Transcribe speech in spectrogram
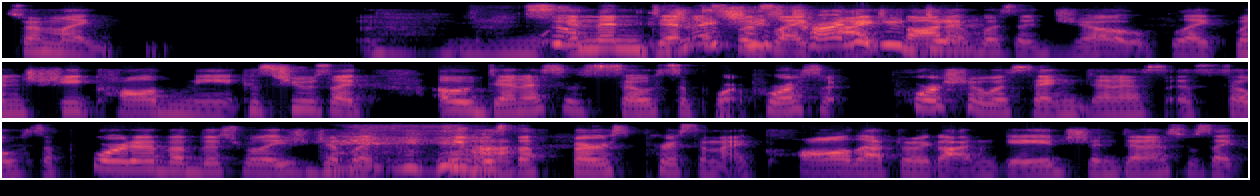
So I'm like, So and then Dennis was like, I thought it was a joke. Like when she called me, because she was like, Oh, Dennis is so support. Porsha, Porsha was saying Dennis is so supportive of this relationship. Like he was the first person I called after I got engaged. And Dennis was like,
